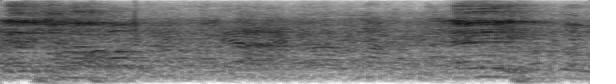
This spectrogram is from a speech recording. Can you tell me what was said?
Hey! Hey!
